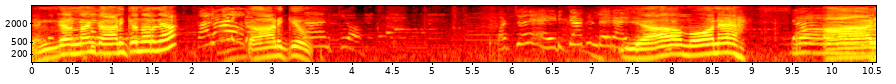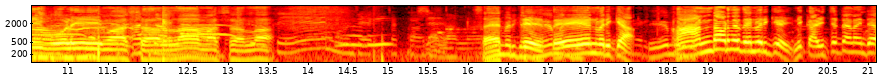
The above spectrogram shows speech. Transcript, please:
രംഗണ്ണം കാണിക്കുമെന്ന് പറഞ്ഞാ കാണിക്കും. യാ മോനെ. അടിപൊളി മാഷല്ല മാഷല്ല. സെറ്റ് തേൻ വരിക്ക കണ്ട അവിടുന്ന് തേൻ വരിക്ക. ഇനി കഴിച്ചിട്ടാണ് അതിന്റെ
